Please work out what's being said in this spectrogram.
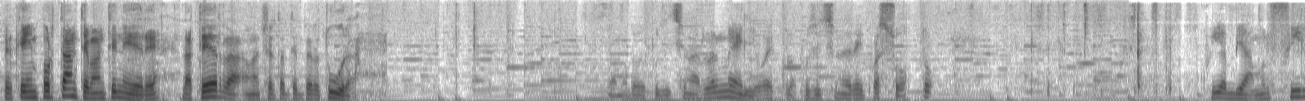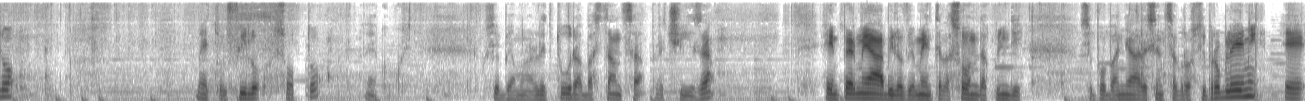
Perché è importante mantenere la terra a una certa temperatura. Vediamo dove posizionarla al meglio. Ecco la posizionerei qua sotto. Qui abbiamo il filo. Metto il filo sotto. Ecco qui. Così abbiamo una lettura abbastanza precisa. È impermeabile ovviamente la sonda quindi si può bagnare senza grossi problemi e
